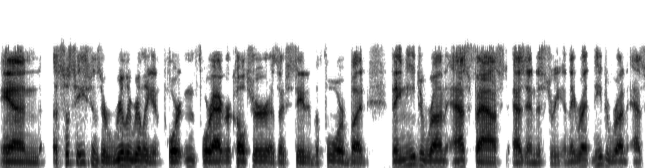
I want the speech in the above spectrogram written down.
And associations are really, really important for agriculture, as I've stated before, but they need to run as fast as industry and they re- need to run as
